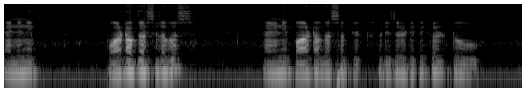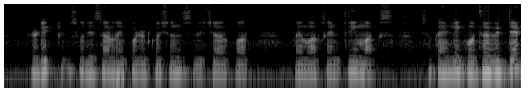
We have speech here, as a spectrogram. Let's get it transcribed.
and any part of the syllabus and any part of the subject. So it is very difficult to predict. So these are the important questions which are for 5 marks and 3 marks. So kindly go through with that.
